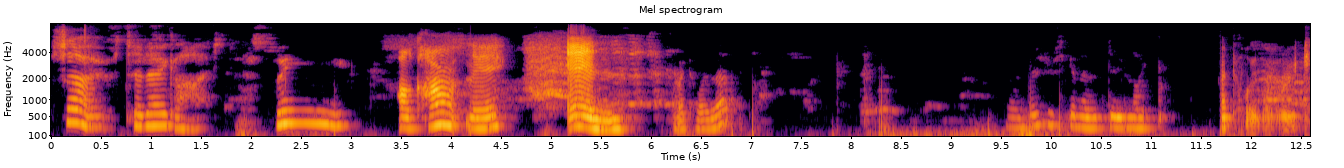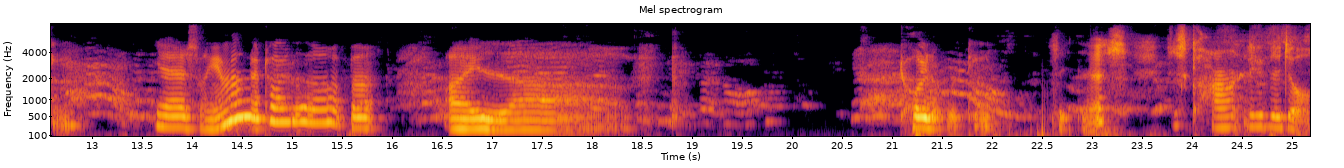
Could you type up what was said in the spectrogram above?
So, today, guys, we are currently in my toilet. So we're just gonna do like a toilet routine. Yes, I am on the toilet, but I love toilet routine. So this is currently the door.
